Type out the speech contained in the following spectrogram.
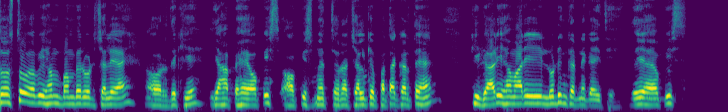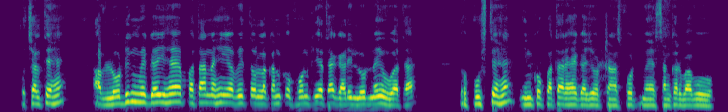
दोस्तों, अभी हम बम्बे रोड चले आए और देखिए, यहाँ पे है ऑफ़िस। ऑफ़िस में थोड़ा चल के पता करते हैं कि गाड़ी हमारी लोडिंग करने गई थी। ये है ऑफ़िस। तो चलते हैं। अब लोडिंग में गई है, पता नहीं, अभी तो लखन को फ़ोन किया था, गाड़ी लोड नहीं हुआ था। तो पूछते हैं, इनको पता रहेगा जो ट्रांसपोर्ट में शंकर बाबू,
